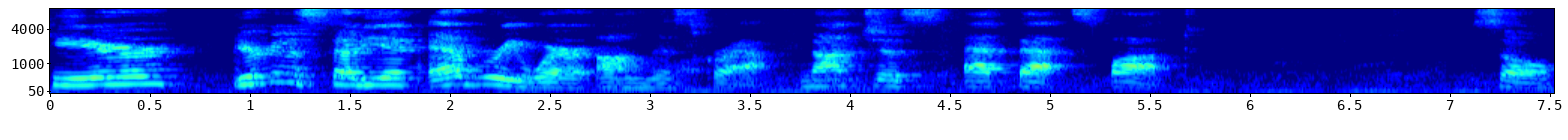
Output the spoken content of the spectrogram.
here. You're gonna study it everywhere on this graph, not just at that spot. So,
